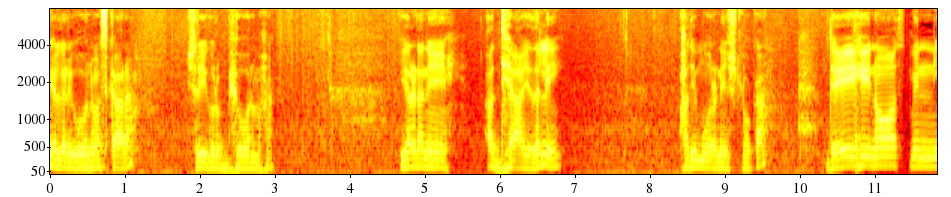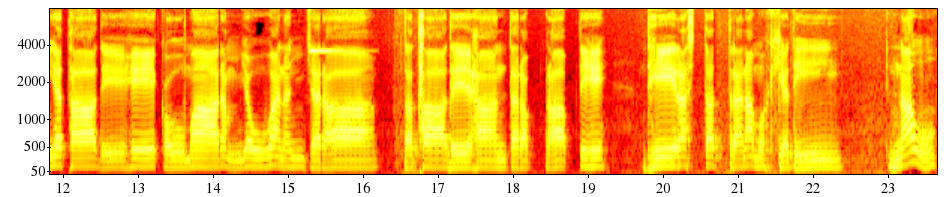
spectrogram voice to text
ಎಲ್ಲರಿಗೂ ನಮಸ್ಕಾರ. ಶ್ರೀ ಗುರುಭ್ಯೋ ನಮಃ. ಎರಡನೇ ಅಧ್ಯಾಯದಲ್ಲಿ ಹದಿಮೂರನೇ ಶ್ಲೋಕ. ದೇಹಿನೋಸ್ಮಿನ್ ಯಥಾ ದೇಹೇ ಕೌಮಾರಂ ಯೌವನಂಚರ. ತಥಾ ದೇಹಾಂತರ ಪ್ರಾಪ್ತಿ ಧೀರಸ್ತತ್ರ ನ ಮುಹ್ಯತಿ ನಾವು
